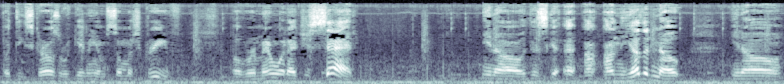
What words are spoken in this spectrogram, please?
but these girls were giving him so much grief but remember what i just said you know this uh, uh, on the other note you know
